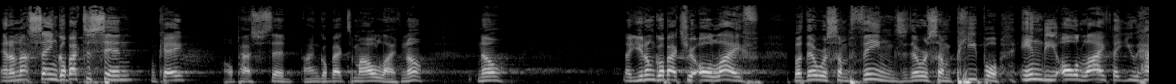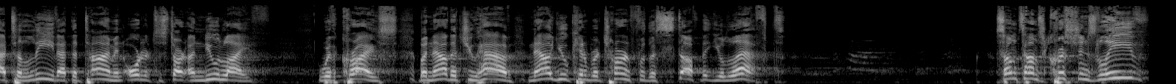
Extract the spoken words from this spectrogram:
And I'm not saying go back to sin, okay? Oh, Pastor said, I can go back to my old life. No, no. No, you don't go back to your old life, but there were some things, there were some people in the old life that you had to leave at the time in order to start a new life with Christ. But now that you have, now you can return for the stuff that you left. Sometimes Christians leave.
